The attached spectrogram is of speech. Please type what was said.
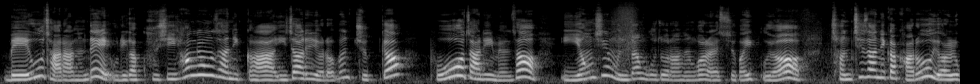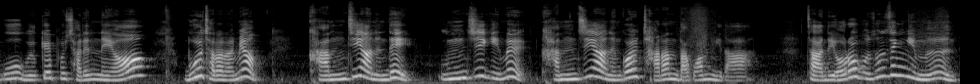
매우 잘하는데 우리가 구시 형용사니까 이 자리 여러분 주격 보호 자리면서 이 형식 문장 구조라는 걸 알 수가 있고요. 전치사니까 가로 열고 물결표 잘했네요. 뭘 잘하냐면 감지하는데 움직임을 감지하는 걸 잘한다고 합니다. 자, 근데 여러분 선생님은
